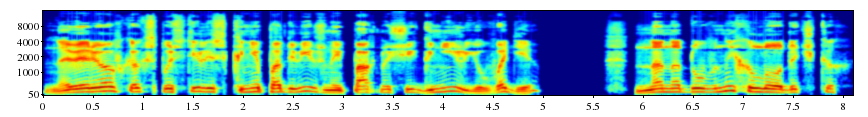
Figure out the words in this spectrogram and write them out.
на веревках спустились к неподвижной, пахнущей гнилью воде, на надувных лодочках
